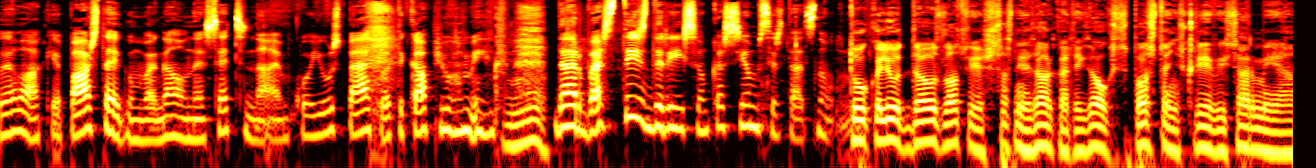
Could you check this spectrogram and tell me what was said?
lielākie pārsteigumi vai galvenie secinājumi, ko jūs pētot tik apjomīgu mm. darbu esat izdarījis un kas jums ir tāds? Nu... To, ka ļoti daudz latviešu sasniedz ārkārtīgi augstus posteņus Krievijas armijā.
